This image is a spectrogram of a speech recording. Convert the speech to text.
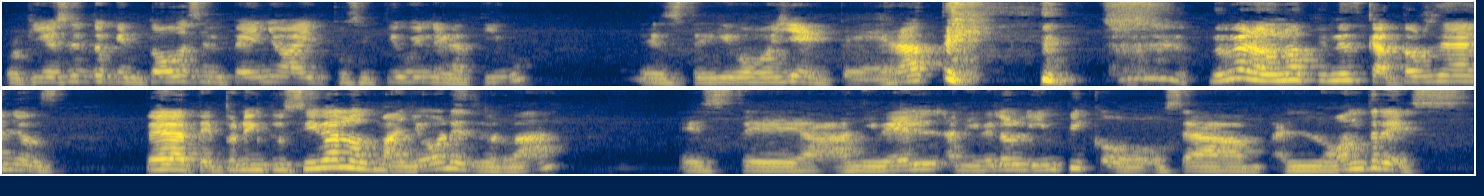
porque yo siento que en todo desempeño hay positivo y negativo. Este, digo, oye, espérate. Número uno, tienes 14 años. Espérate, pero inclusive a los mayores, ¿verdad? Este, a nivel, a nivel olímpico, o sea, en Londres,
